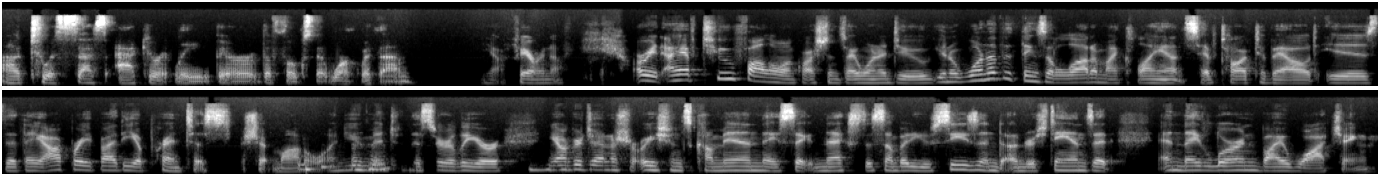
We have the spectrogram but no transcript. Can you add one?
uh, to assess accurately their the folks that work with them. Yeah, fair enough. All right. I have two follow on questions I want to do. You know, one of the things that a lot of my clients have talked about is that they operate by the apprenticeship model. And you mm-hmm. mentioned this earlier. Mm-hmm. Younger generations come in, they sit next to somebody who's seasoned, understands it, and they learn by watching.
